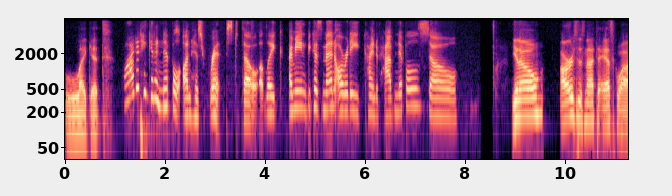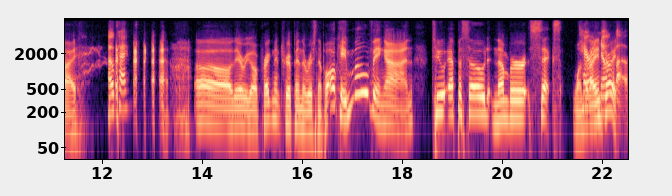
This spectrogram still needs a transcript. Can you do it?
like it. Why did he get a nipple on his wrist though? Like, I mean, because men already kind of have nipples, so You know, ours is not to ask why. okay. oh, there we go. Pregnant trip and the wrist nipple. Okay, moving on to episode number six. One that I enjoyed. Nova.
